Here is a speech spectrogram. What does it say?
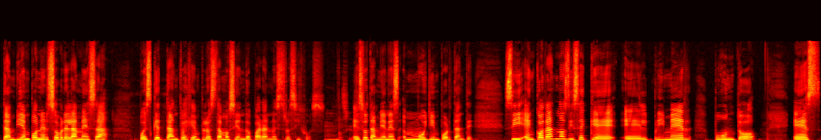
también poner sobre la mesa pues qué tanto ejemplo estamos siendo para nuestros hijos. Mm, Eso también es muy importante. Sí, en Kodat nos dice que el primer punto es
